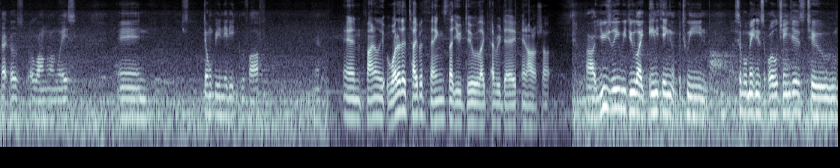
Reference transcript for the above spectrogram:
That goes a long, long ways. And just don't be an idiot and goof off. Yeah. And finally, what are the type of things that you do like every day in auto shop? Uh, usually we do like anything between simple maintenance of oil changes to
